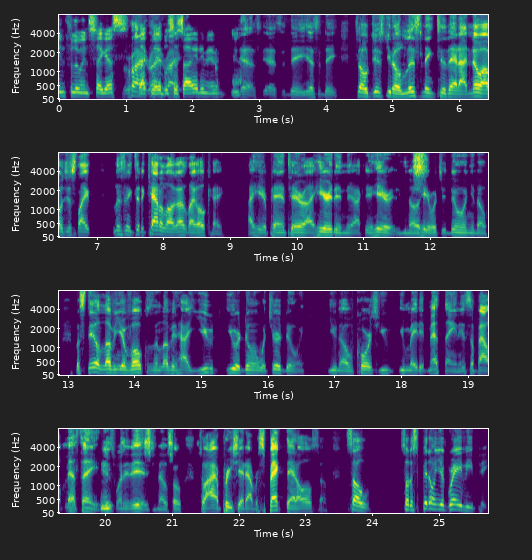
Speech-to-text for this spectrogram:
influence, I guess. Right, Black right, Label right. Society, maybe. Yeah. Yes, yes, indeed, yes, indeed. So just you know, listening to that, I know I was just like listening to the catalog. I was like, okay, I hear Pantera, I hear it in there, I can hear it, you know, hear what you're doing, you know, but still loving your vocals and loving how you you are doing what you're doing. You know, of course, you you made it methane. It's about methane. Mm-hmm. It's what it is, you know. So so I appreciate, I respect that also. So so to spit on your grave EP.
